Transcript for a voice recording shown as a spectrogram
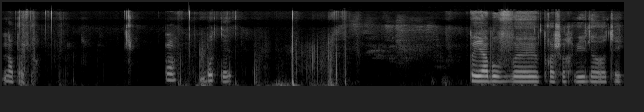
На пофіг. О, боти. То я був в е, прошлих відео цей.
